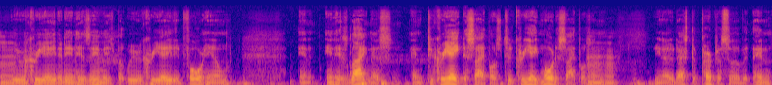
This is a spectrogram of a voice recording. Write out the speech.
We Mm-hmm. were created in His image, but we were created for Him, and in His likeness, and to create disciples, to create more disciples, Mm-hmm. and you know that's the purpose of it. And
